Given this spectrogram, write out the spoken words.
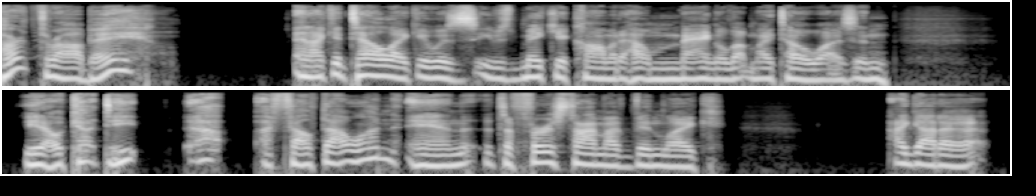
heartthrob, eh? And I could tell like it was he was making a comment of how mangled up my toe was, and you know, cut deep. Yeah, I felt that one, and it's the first time I've been like, I gotta.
